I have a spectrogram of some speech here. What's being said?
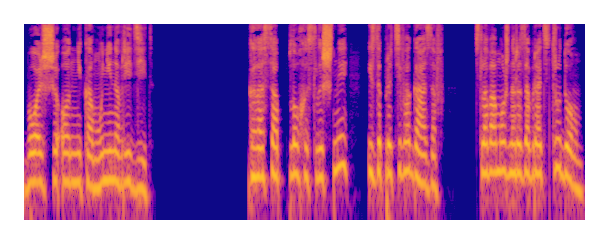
больше он никому не навредит. Голоса плохо слышны из-за противогазов. Слова можно разобрать с трудом.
